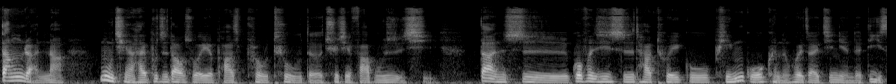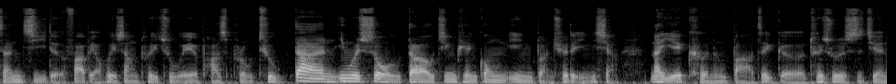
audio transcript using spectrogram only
当然呐，目前还不知道说 AirPods Pro 2的确切发布日期。但是郭分析师他推估，苹果可能会在今年的第三季的发表会上推出 AirPods Pro 2，但因为受到晶片供应短缺的影响，那也可能把这个推出的时间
